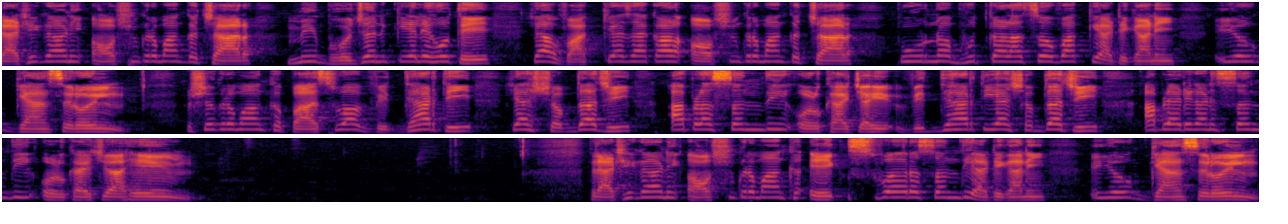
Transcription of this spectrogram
या ठिकाणी ऑप्शन क्रमांक चार मी भोजन केले होते. या वाक्याचा काळ ऑप्शन क्रमांक चार पूर्ण भूतकाळाचं वाक्य या ठिकाणी योग्य आन्सर होईल. प्रश्न क्रमांक पाचवा विद्यार्थी या शब्दाची आपला संधी ओळखायची आहे. विद्यार्थी या शब्दाची आपल्या ठिकाणी संधी ओळखायची आहे. तर या ठिकाणी ऑप्शन क्रमांक एक स्वर संधी या ठिकाणी योग्य आन्सर होईल.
